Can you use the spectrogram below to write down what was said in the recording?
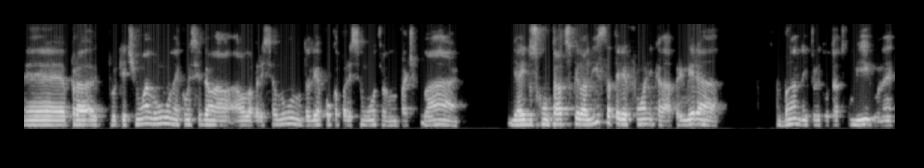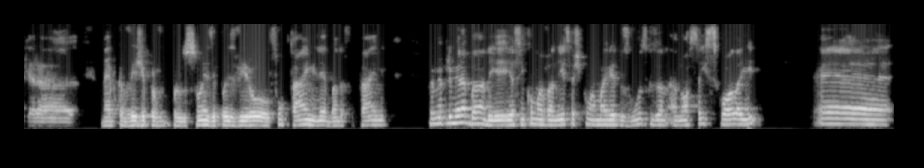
é, pra, porque tinha um aluno, né, comecei a dar aula para esse aluno, dali a pouco apareceu um outro aluno particular, e aí dos contatos pela lista telefônica, a primeira banda entrou em contato comigo, né, que era na época VG Produções, depois virou Full Time, né, banda Full Time, foi minha primeira banda, e, e, assim como a Vanessa, acho que como a maioria dos músicos, a, a nossa escola aí é,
